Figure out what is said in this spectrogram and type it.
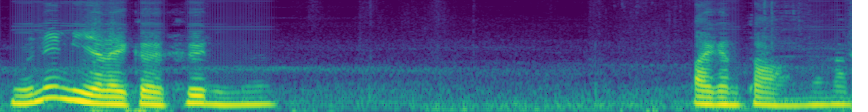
เหมือนไม่มีอะไรเกิดขึ้นนะไปกันต่อนะครับ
